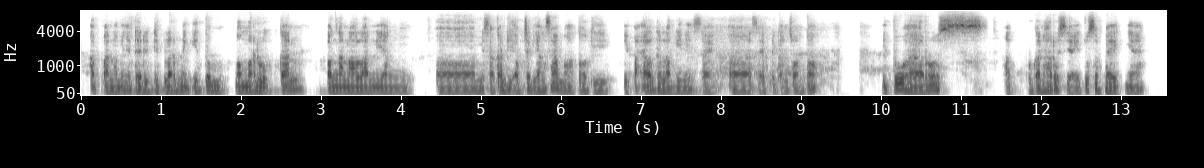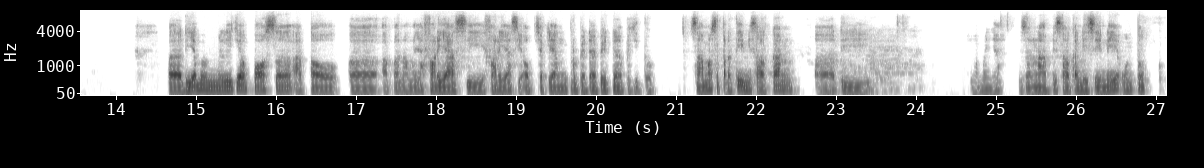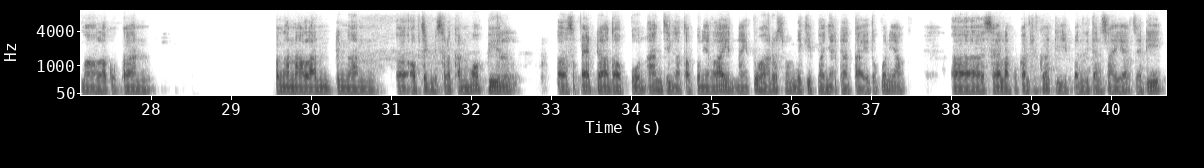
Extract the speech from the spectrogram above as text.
apa namanya dari deep learning itu memerlukan pengenalan yang eh, misalkan di objek yang sama atau di pipa L dalam ini saya eh, saya berikan contoh itu harus bukan harus ya itu sebaiknya uh, dia memiliki pose atau uh, apa namanya variasi variasi objek yang berbeda-beda begitu. Sama seperti misalkan uh, di namanya misalnya misalkan di sini untuk melakukan pengenalan dengan uh, objek misalkan mobil uh, sepeda ataupun anjing ataupun yang lain nah itu harus memiliki banyak data itu pun yang uh, saya lakukan juga di penelitian saya jadi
